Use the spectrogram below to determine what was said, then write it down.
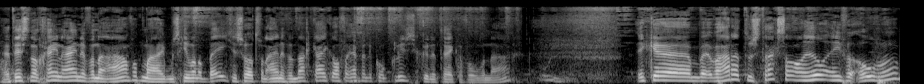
het is nog geen einde van de avond, maar misschien wel een beetje een soort van einde van de dag. Kijken of we even de conclusie kunnen trekken voor vandaag. Ik, eh, we hadden het toen straks al heel even over.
